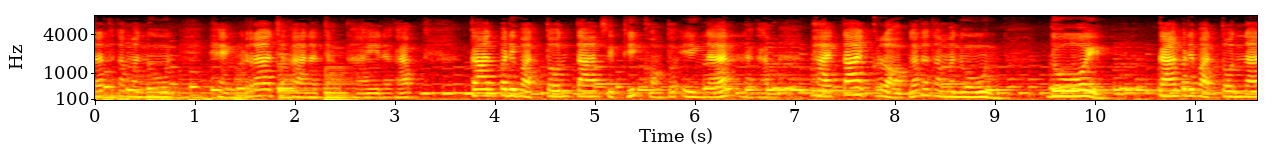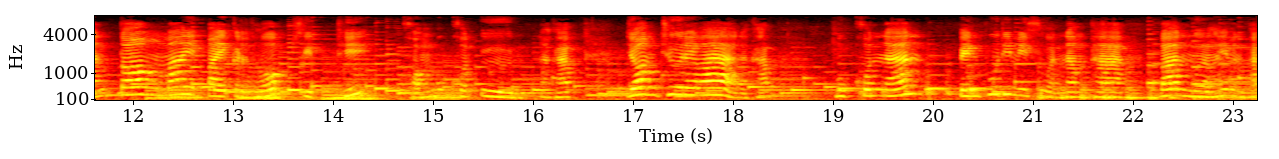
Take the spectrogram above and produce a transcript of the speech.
รัฐธรรมนูญ แห่งราชอาณาจักรไทยนะครับ การปฏิบัติตนตามสิทธิของตัวเองนั้นนะครับ ภายใต้กรอบรัฐธรรมนูญ โดยการปฏิบัติตนนั้นต้องไม่ไปกระทบสิทธิของบุคคลอื่นนะครับ ย่อมชื่อได้ว่านะครับ บุคคลนั้นเป็นผู้ที่มีส่วนนำพาบ้านเมืองให้มันพั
